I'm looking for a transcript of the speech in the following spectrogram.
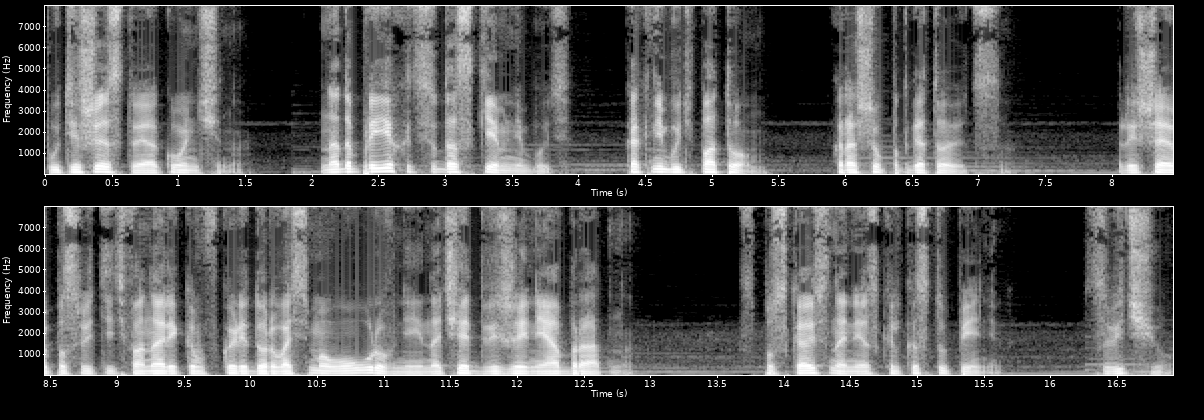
Путешествие окончено. Надо приехать сюда с кем-нибудь. Как-нибудь потом. Хорошо подготовиться. Решаю посветить фонариком в коридор восьмого уровня и начать движение обратно. Спускаюсь на несколько ступенек. Свечу.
